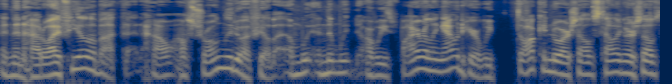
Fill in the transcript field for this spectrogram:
And then how do I feel about that? How, how strongly do I feel about it? And, we, and then we, are we spiraling out here? Are we talking to ourselves, telling ourselves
